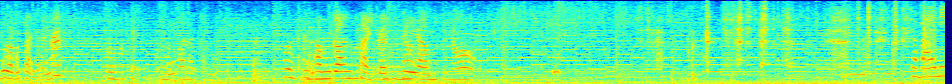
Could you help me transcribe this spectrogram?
ดูเอาไปใส่กันเลยนะ เออมาใส่มันก็เลยจะมาทำการใส่กระเทียมพี่น้องสบายดี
